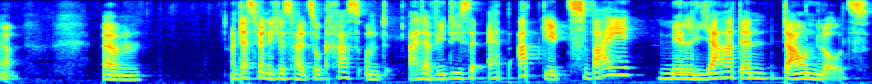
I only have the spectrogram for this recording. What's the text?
ja. Ähm, und das finde ich ist halt so krass. Und Alter, wie diese App abgeht. Zwei Milliarden Downloads.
